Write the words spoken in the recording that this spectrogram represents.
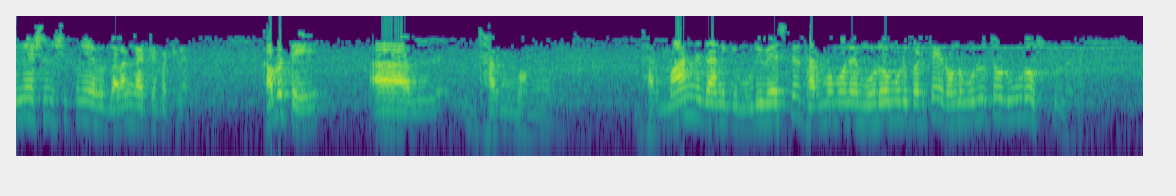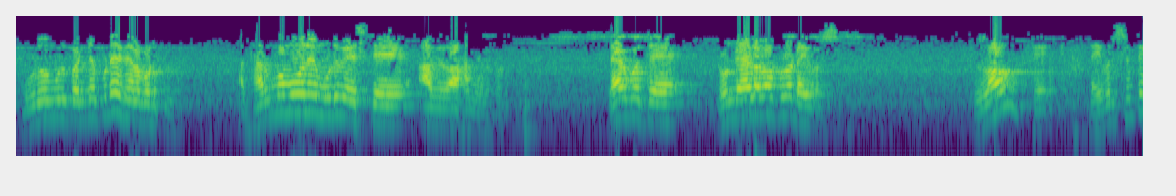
రిలేషన్షిప్ని అవి బలంగా చెప్పట్లేదు కాబట్టి ధర్మము. ధర్మాన్ని దానికి ముడి వేస్తే ధర్మము అనే మూడో ముడి పడితే రెండు ముడులతో మూడు వస్తుంది. మూడో ముడి పడినప్పుడే నిలబడుతుంది. ఆ ధర్మము అనే ముడి వేస్తే ఆ వివాహం నిలబడుతుంది. లేకపోతే రెండేళ్ళ లోపల డైవర్స్. లవ్ హేట్ డైవర్స్ అంటే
